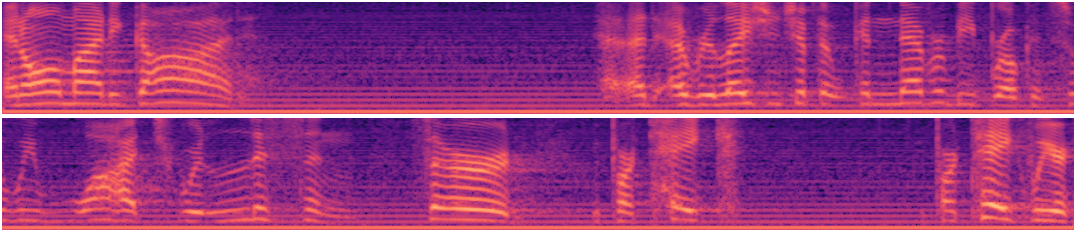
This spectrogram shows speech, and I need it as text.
and Almighty God. A, a, relationship that can never be broken. So we watch, we listen. Third, we partake. We partake. We, are,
